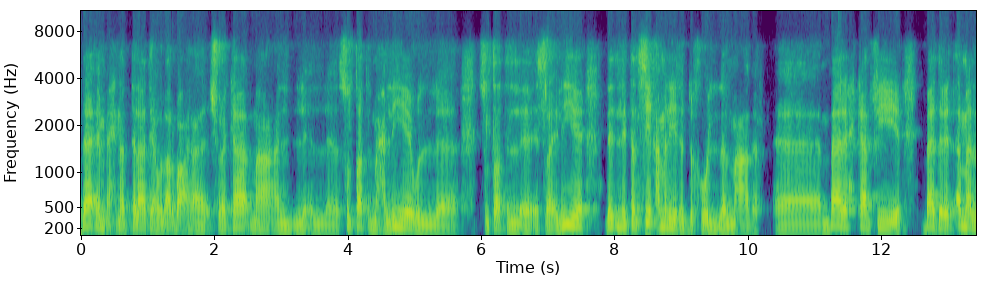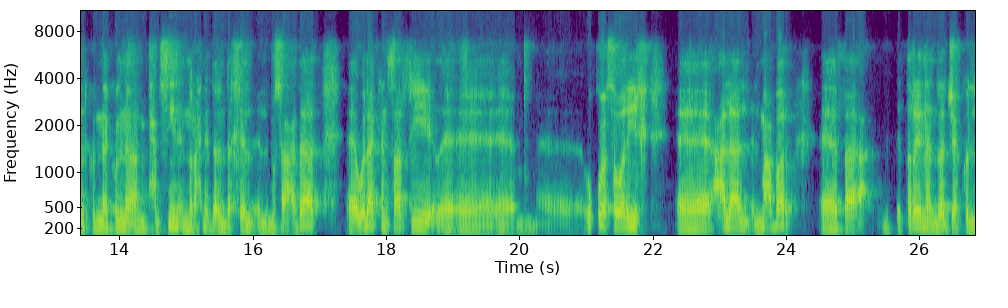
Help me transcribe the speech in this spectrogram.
دائم إحنا الثلاثة أو الاربع شركاء مع السلطات المحلية والسلطات الإسرائيلية لتنسيق عملية الدخول للمعابر. امبارح كان في بادرة أمل كنا كلنا متحمسين إنه رح نقدر ندخل المساعدات ولكن صار في وقوع صواريخ على المعبر ف اضطرينا نرجع كل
